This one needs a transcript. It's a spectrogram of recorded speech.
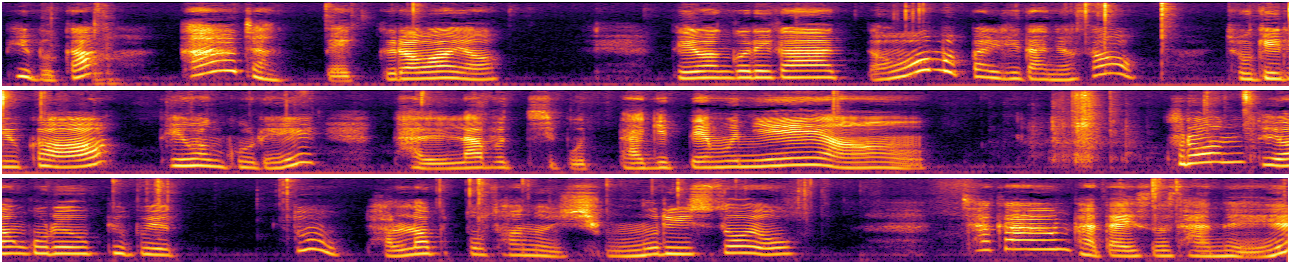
피부가 가장 매끄러워요. 대왕고래가 너무 빨리 다녀서 조개류가 대왕고래에 달라붙지 못하기 때문이에요. 그런 대왕고래의 피부에 또 달라붙어 사는 식물이 있어요. 차가운 바다에서 사는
